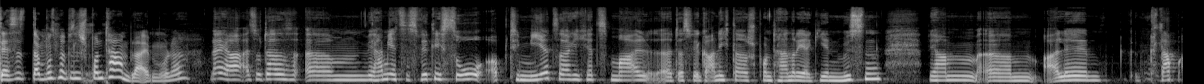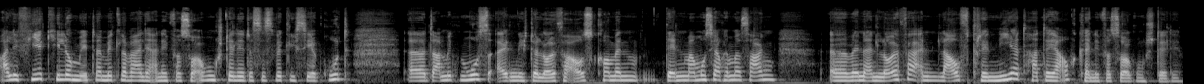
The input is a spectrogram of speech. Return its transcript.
Ist, da muss man ein bisschen spontan bleiben, oder? Naja, also das, ähm, wir haben jetzt das wirklich so optimiert, sage ich jetzt mal, äh, dass wir gar nicht da spontan reagieren müssen. Wir haben ähm, alle knapp alle vier Kilometer mittlerweile eine Versorgungsstelle. Das ist wirklich sehr gut. Äh, damit muss eigentlich der Läufer auskommen, denn man muss ja auch immer sagen, äh, wenn ein Läufer einen Lauf trainiert, hat er ja auch keine Versorgungsstelle.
